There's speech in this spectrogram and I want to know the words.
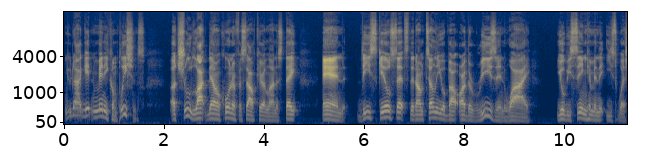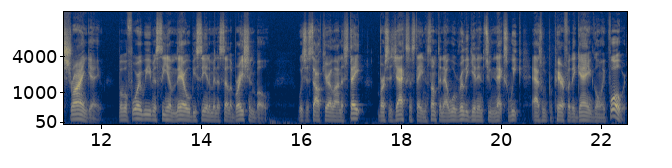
you not getting many completions. A true lockdown corner for South Carolina State. And these skill sets that I'm telling you about are the reason why you'll be seeing him in the East West Shrine game. But before we even see him there, we'll be seeing him in the Celebration Bowl, which is South Carolina State versus Jackson State, and something that we'll really get into next week as we prepare for the game going forward.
